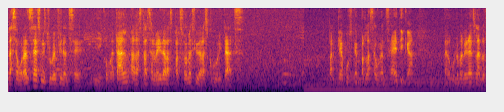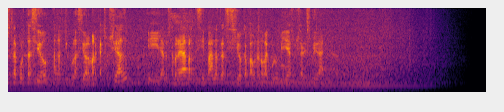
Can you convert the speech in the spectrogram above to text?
L'assegurança és un instrument financer i, com a tal, ha d'estar al servei de les persones i de les comunitats. Per què apostem per l'assegurança ètica? D'alguna manera és la nostra aportació a l'articulació del mercat social i la nostra manera de participar en la transició cap a una nova economia social i solidària.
